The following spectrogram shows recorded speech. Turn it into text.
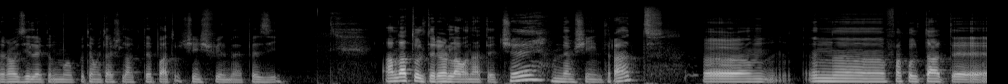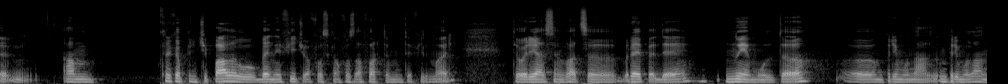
erau zile când mă puteam uita și la câte 4-5 filme pe zi. Am dat ulterior la un ATC, unde am și intrat. Ehm, în uh, facultate am, cred că principalul beneficiu a fost că am fost la foarte multe filmări. Teoria se învață repede, nu e multă, uh, în primul an, în primul an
